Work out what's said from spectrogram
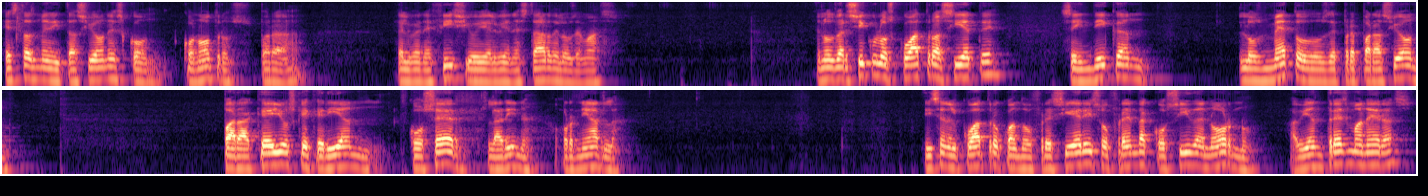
estas meditaciones con, con otros para el beneficio y el bienestar de los demás. En los versículos 4 a 7 se indican los métodos de preparación para aquellos que querían cocer la harina, hornearla. Dice en el 4, cuando ofreciereis ofrenda cocida en horno, habían tres maneras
